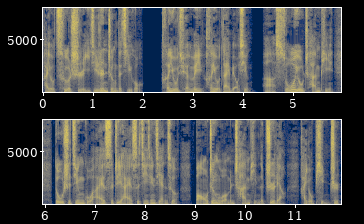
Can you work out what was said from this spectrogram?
还有测试以及认证的机构，很有权威，很有代表性啊。所有产品都是经过 SGS 进行检测，保证我们产品的质量还有品质。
